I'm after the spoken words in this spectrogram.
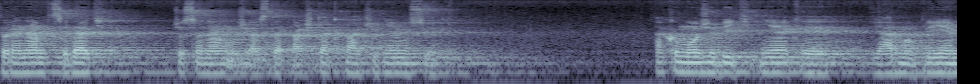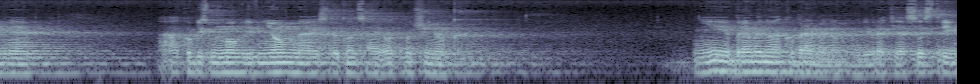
ktoré nám chce dať čo sa nám už až tak páčiť nemusí. Ako môže byť nejaké jarmo príjemné a ako by sme mohli v ňom nájsť dokonca aj odpočinok. Nie je bremeno ako bremeno, milí bratia a sestry,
